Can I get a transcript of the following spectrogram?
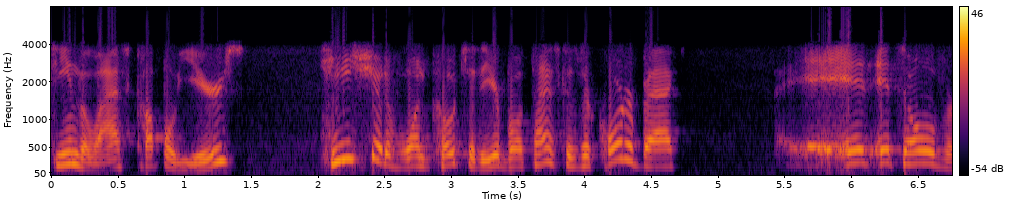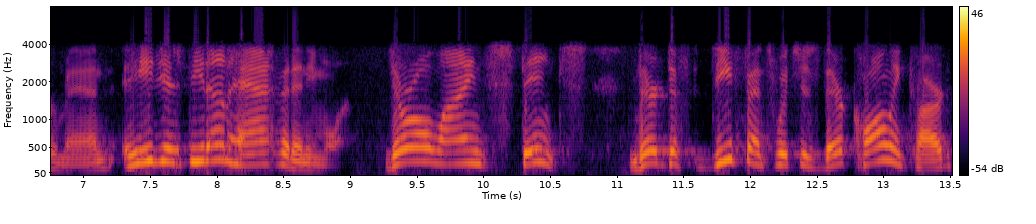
team the last couple years, he should have won Coach of the Year both times because their quarterback, it, it's over, man. He just he doesn't have it anymore. Their O line stinks. Their def- defense, which is their calling card,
